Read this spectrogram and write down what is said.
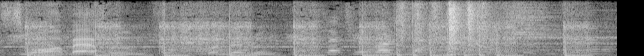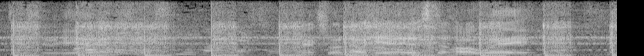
Small bathroom, one bedroom. Let's move on to next Tissue here. Let's move on to next one. Next one out here is the hallway. We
